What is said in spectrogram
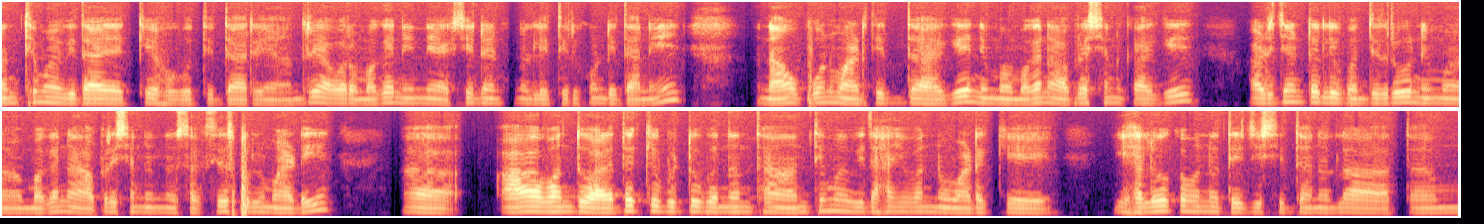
ಅಂತಿಮ ವಿದಾಯಕ್ಕೆ ಹೋಗುತ್ತಿದ್ದಾರೆ. ಅಂದರೆ ಅವರ ಮಗ ನಿನ್ನೆ ಆಕ್ಸಿಡೆಂಟ್ನಲ್ಲಿ ತಿರ್ಕೊಂಡಿದ್ದಾನೆ. ನಾವು ಫೋನ್ ಮಾಡ್ತಿದ್ದ ಹಾಗೆ ನಿಮ್ಮ ಮಗನ ಆಪ್ರೇಷನ್ಗಾಗಿ ಅರ್ಜೆಂಟಲ್ಲಿ ಬಂದಿದ್ದರು ನಿಮ್ಮ ಮಗನ ಆಪ್ರೇಷನನ್ನು ಸಕ್ಸಸ್ಫುಲ್ ಮಾಡಿ ಆ ಒಂದು ಅರ್ಧಕ್ಕೆ ಬಿಟ್ಟು ಬಂದಂತಹ ಅಂತಿಮ ವಿದಾಯವನ್ನು ಮಾಡೋಕ್ಕೆ ಇಹಲೋಕವನ್ನು ತ್ಯಜಿಸಿದ್ದಾನಲ್ಲ, ತಮ್ಮ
